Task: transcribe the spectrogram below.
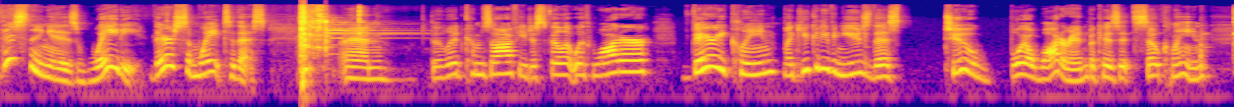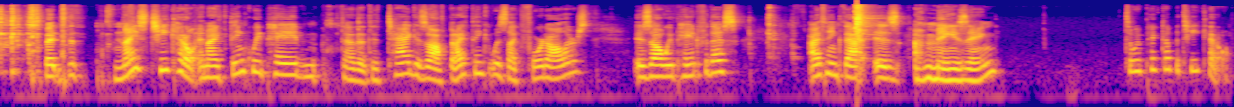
This thing is weighty. There's some weight to this. And the lid comes off. You just fill it with water. Very clean. Like you could even use this to boil water in because it's so clean. But the nice tea kettle. And I think we paid, the, the tag is off, but I think it was like $4 is all we paid for this. I think that is amazing. So we picked up a tea kettle.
